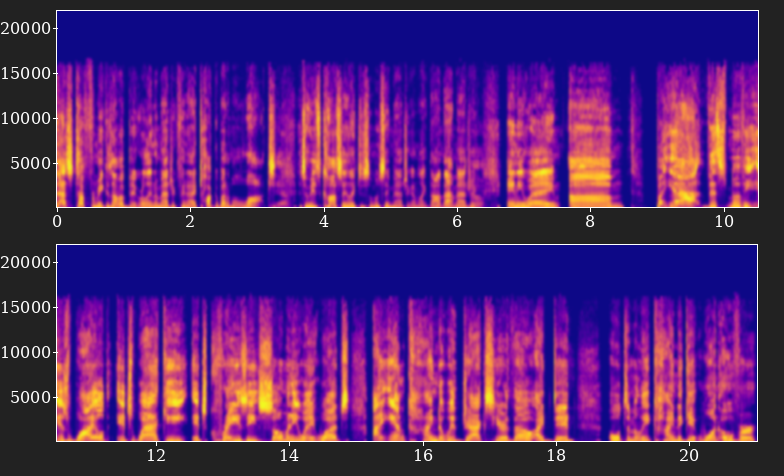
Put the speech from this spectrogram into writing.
that's tough for me because I'm a big Orlando Magic fan and I talk about him a lot. Yeah. And so he's constantly like, "Does someone say Magic?" I'm like, "Not that Magic." No. Anyway, um, but yeah, this movie is wild. It's wacky. It's crazy. So many wait whats. I am kind of with Jax here though. I did ultimately kind of get one over.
